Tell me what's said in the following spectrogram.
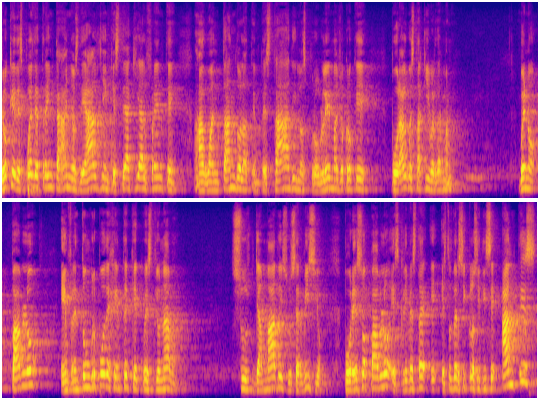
Creo que después de 30 años de alguien que esté aquí al frente aguantando la tempestad y los problemas, yo creo que por algo está aquí, ¿verdad, hermano? Bueno, Pablo enfrentó un grupo de gente que cuestionaba su llamado y su servicio. Por eso Pablo escribe estos versículos y dice, antes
